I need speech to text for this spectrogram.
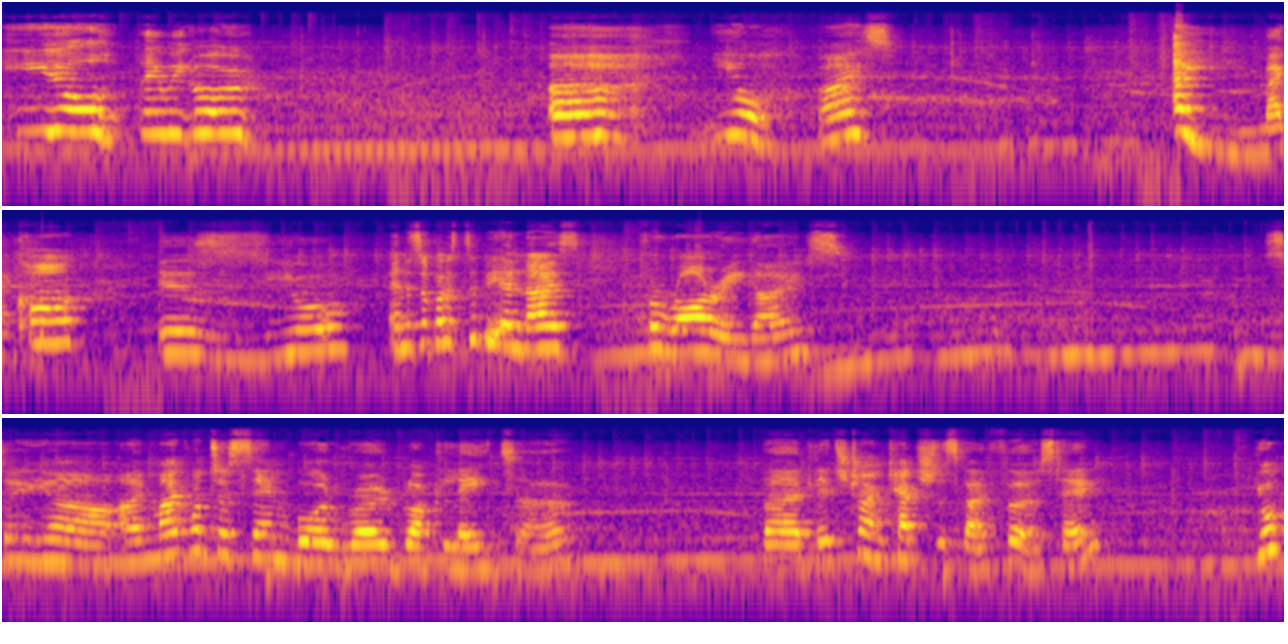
Yo, there we go. Uh, yo, guys. Hey, my car is yo. And it's supposed to be a nice Ferrari, guys. So yeah, I might want to assemble a roadblock later. But let's try and catch this guy first, hey? Yo!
